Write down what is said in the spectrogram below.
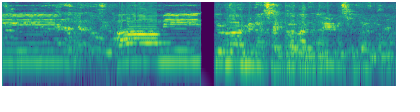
الضالين آمين আব্দুল্লাহ মিনা শাইতানির রাজিম, বিসমিল্লাহির রহমানির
